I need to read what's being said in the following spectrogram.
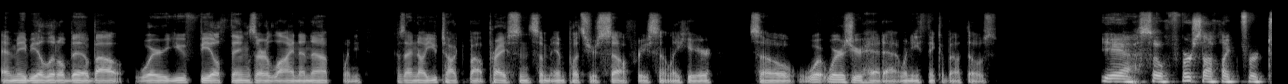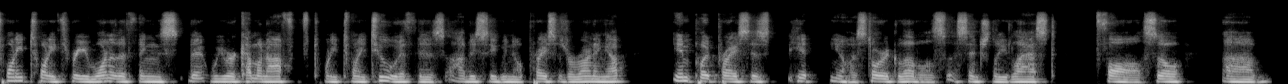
and maybe a little bit about where you feel things are lining up when because I know you talked about pricing some inputs yourself recently here. So wh- where's your head at when you think about those? Yeah. So first off, like for 2023, one of the things that we were coming off of 2022 with is obviously we know prices are running up input prices hit you know historic levels essentially last fall. So um,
